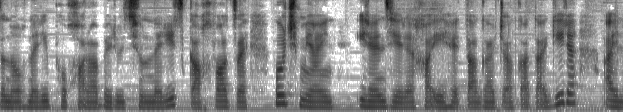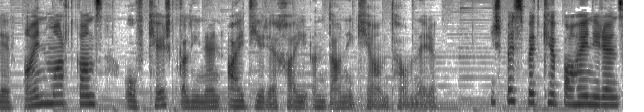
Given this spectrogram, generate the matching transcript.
ծնողների փոխհարաբերություններից կախված է ոչ միայն իրենց երեխայի հետագա ճակատագիրը, այլև այն մարդկանց, ովքեր կլինեն այդ երեխայի ընտանիքի անդամները։ Ինչպես պետք է պահեն իրենց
